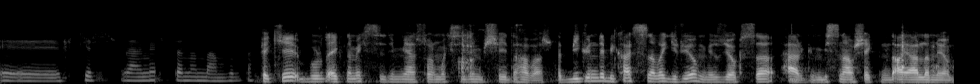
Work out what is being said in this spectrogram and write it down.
e, fikir vermek istemem ben burada. Peki burada eklemek istediğim yani sormak istediğim bir şey daha var. Bir günde birkaç sınava giriyor muyuz yoksa her gün bir sınav şeklinde ayarlanıyor mu?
